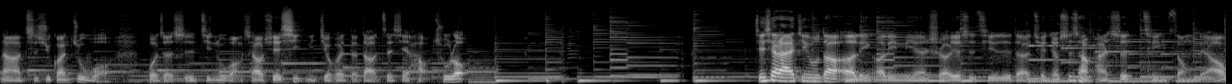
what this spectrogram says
那持续关注我，或者是进入网校学习，你就会得到这些好处喽。接下来进入到二零二零年十二月十七日的全球市场盘势轻松聊。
